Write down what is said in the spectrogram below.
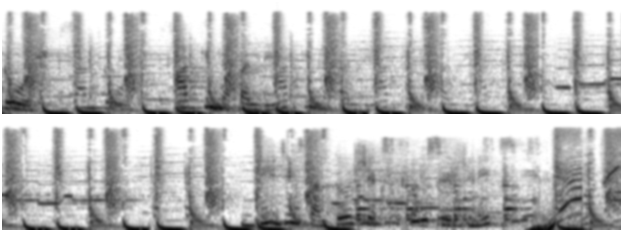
Santosh. Santosh आकी डीजे संतोष एक्सक्लूसिव मिक्स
